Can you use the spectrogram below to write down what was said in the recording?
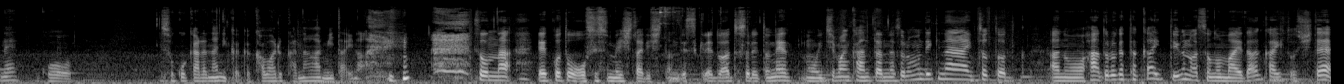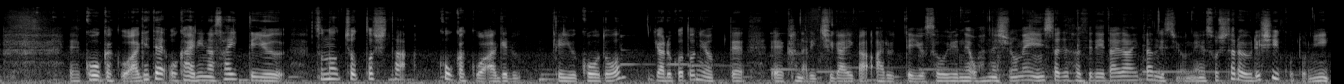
ねこうそこから何かが変わるかなみたいな。そんなことをおすすめしたりしたんですけれどあとそれとねもう一番簡単なそれもできないちょっとあのハードルが高いっていうのはその前段階として、え口角を上げてお帰りなさいっていうそのちょっとした口角を上げるっていう行動やることによって、えー、かなり違いがあるっていうそういうねお話をねインスタでさせていただいたんですよね。そしたら嬉しいことに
